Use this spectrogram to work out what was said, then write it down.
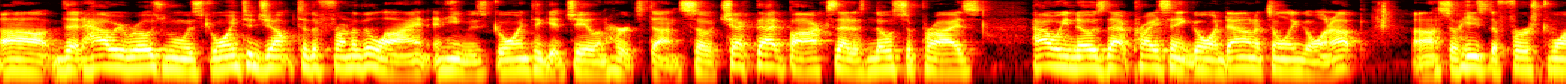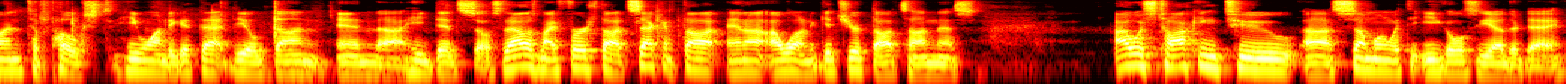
Uh, that Howie Roseman was going to jump to the front of the line and he was going to get Jalen Hurts done. So check that box. That is no surprise. Howie knows that price ain't going down; it's only going up. Uh, so he's the first one to post. He wanted to get that deal done, and uh, he did so. So that was my first thought. Second thought, and I, I wanted to get your thoughts on this. I was talking to uh, someone with the Eagles the other day,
